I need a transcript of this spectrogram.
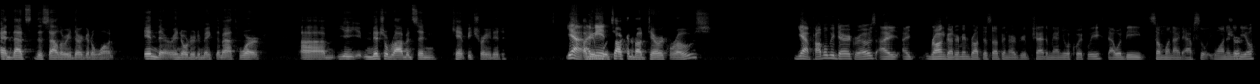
And that's the salary they're going to want in there in order to make the math work. Um, you, Mitchell Robinson can't be traded. Yeah, I, I mean, mean, we're talking about Derrick Rose. Yeah, probably Derrick Rose. I, I, Ron Gutterman brought this up in our group chat. Immanuel Quickley, that would be someone I'd absolutely want in sure. a deal.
